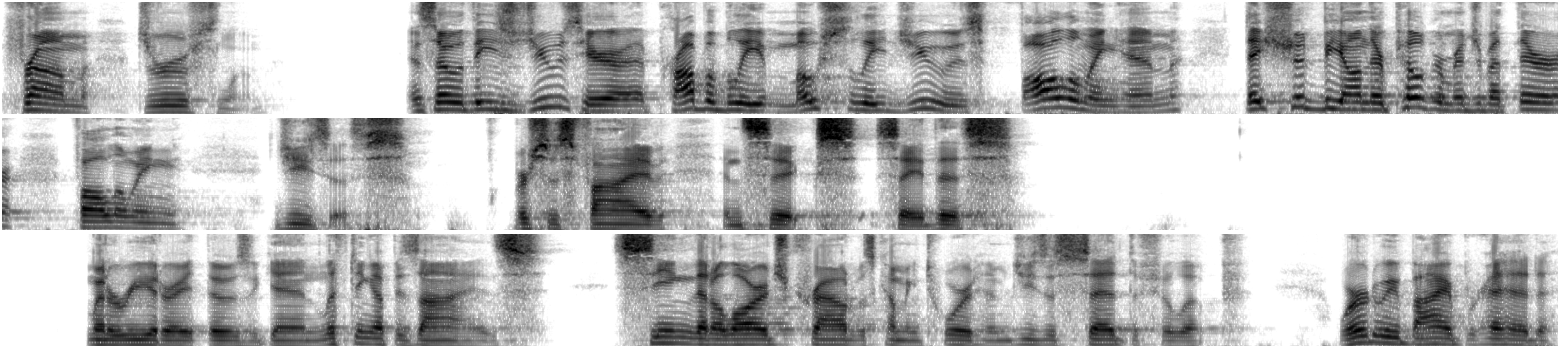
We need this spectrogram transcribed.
from Jerusalem. And so these Jews here, uh, probably mostly Jews, following him, they should be on their pilgrimage, but they're following Jesus. Verses 5 and 6 say this. I'm going to reiterate those again. Lifting up his eyes, seeing that a large crowd was coming toward him, Jesus said to Philip, Where do we buy bread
